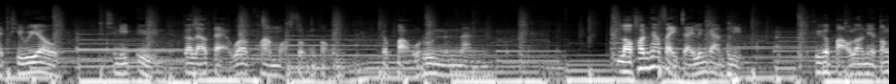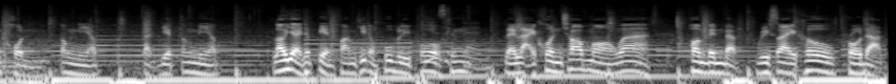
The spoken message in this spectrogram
material ชนิดอื่น ก็แล้วแต่ว่าความเหมาะสมของกระเป๋ารุ่นนั้นๆ เราค่อนข้างใส่ใจเรื่องการผลิต คือกระเป๋าเราเนี่ยต้องทนต้องเนี้ยบตัดเย็บต้องเนี้ยบ เราอยากจะเปลี่ยนความคิดของผู้บริโภค ซึ่งหลายๆ คนชอบมองว่าพอมันเป็นแบบ recycle product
